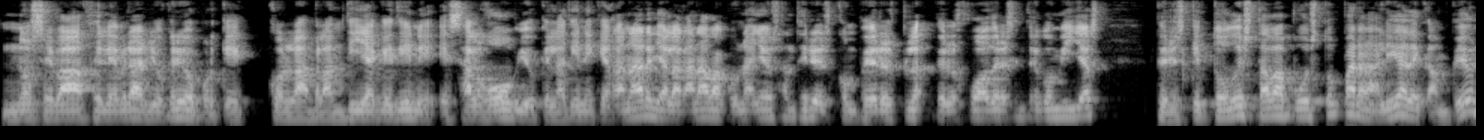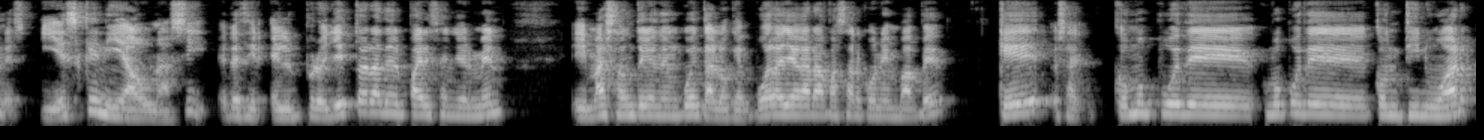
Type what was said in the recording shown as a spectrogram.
no se va a celebrar, yo creo, porque con la plantilla que tiene es algo obvio que la tiene que ganar, ya la ganaba con años anteriores con peores, peores jugadores, entre comillas, pero es que todo estaba puesto para la Liga de Campeones, y es que ni aún así, es decir, el proyecto era del Paris Saint Germain, y más aún teniendo en cuenta lo que pueda llegar a pasar con Mbappé, o sea, cómo puede, cómo puede continuar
